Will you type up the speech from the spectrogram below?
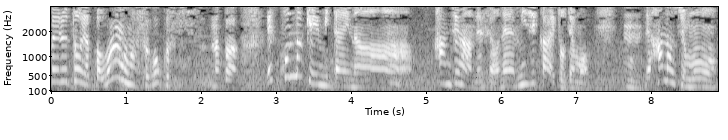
べるとやっぱ1はすごくなんか、え、こんだけみたいな感じなんですよね。短いとても。うん。で、話も、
